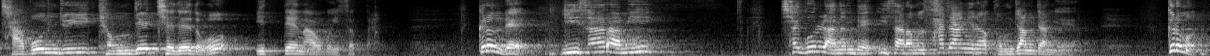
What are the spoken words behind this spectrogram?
자본주의 경제 체제도 이때 나오고 있었다. 그런데 이 사람이 채굴을 하는데 이 사람은 사장이나 공장장이에요. 그러면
